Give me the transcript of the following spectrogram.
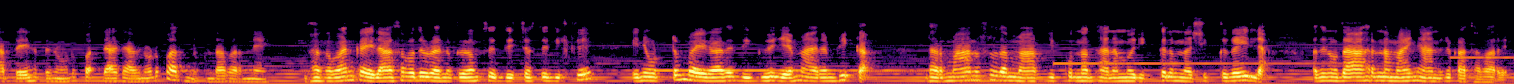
അദ്ദേഹത്തിനോട് രാജാവിനോട് പറഞ്ഞു. എന്താ പറഞ്ഞേ? ഭഗവാൻ കൈലാസപതിയുടെ അനുഗ്രഹം സിദ്ധിച്ച സ്ഥിതിക്ക് ഇനി ഒട്ടും വൈകാതെ ദിഗ്വിജയം ആരംഭിക്കാം. ധർമാനുസൃതം ആർജിക്കുന്ന ധനം ഒരിക്കലും നശിക്കുകയില്ല. അതിനുദാഹരണമായി ഞാനൊരു കഥ പറയും.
